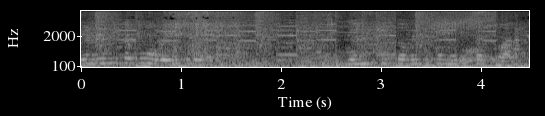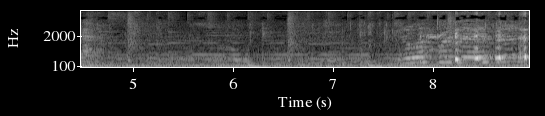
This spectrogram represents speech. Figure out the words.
Yo necesito como 20 de Yo necesito 20 minutos de toda la cara. Luego después de eso,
